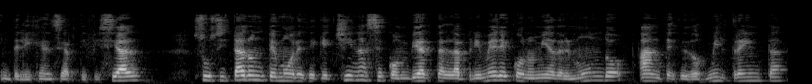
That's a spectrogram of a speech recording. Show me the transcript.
inteligencia artificial, suscitaron temores de que China se convierta en la primera economía del mundo antes de 2030,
